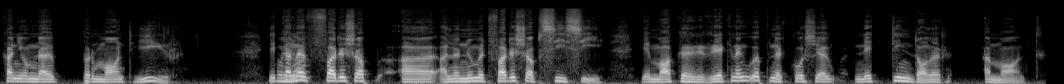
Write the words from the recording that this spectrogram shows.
kan jy hom nou per maand huur. Jy kan 'n ja? Photoshop uh hulle noem dit Photoshop CC. Jy maak 'n rekening oop en dit kos jou net 10 dollar 'n maand.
